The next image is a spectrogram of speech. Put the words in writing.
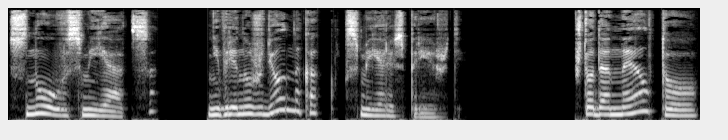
снова смеяться, непринужденно, как смеялись прежде. Что до Нелл, то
